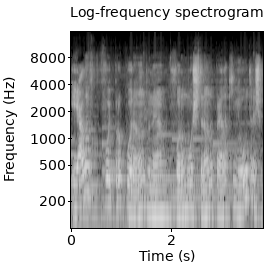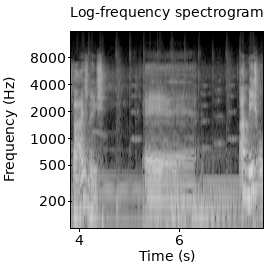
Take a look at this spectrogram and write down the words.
e ela foi procurando, né? Foram mostrando para ela que em outras páginas é, a mesma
